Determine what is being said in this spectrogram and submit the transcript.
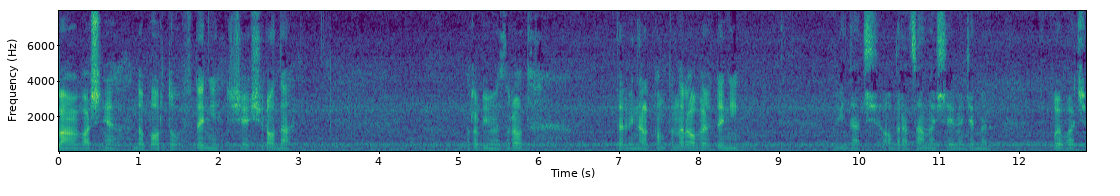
Wpływamy właśnie do portu w Dyni. Dzisiaj środa. Robimy zwrot. Terminal kontenerowy w Dyni. Widać, obracamy się i będziemy wpływać.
